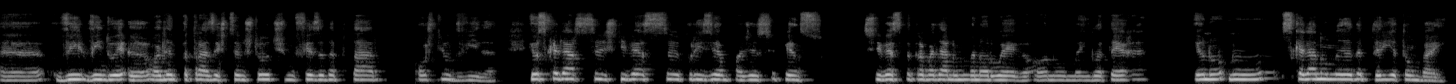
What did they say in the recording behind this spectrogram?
uh, vindo, uh, olhando para trás estes anos todos, me fez adaptar ao estilo de vida. Eu, se calhar, se estivesse, por exemplo, às vezes penso, se estivesse a trabalhar numa Noruega ou numa Inglaterra, eu não, não, se calhar não me adaptaria tão bem,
